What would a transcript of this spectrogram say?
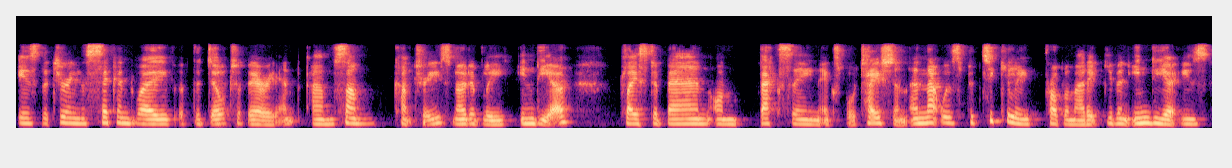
is that during the second wave of the Delta variant, um, some countries, notably India, placed a ban on vaccine exportation. And that was particularly problematic given India is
